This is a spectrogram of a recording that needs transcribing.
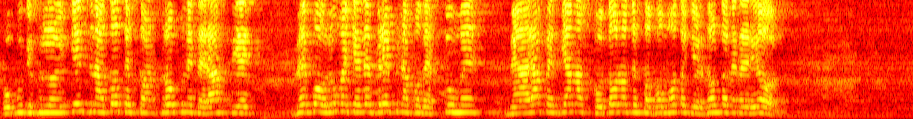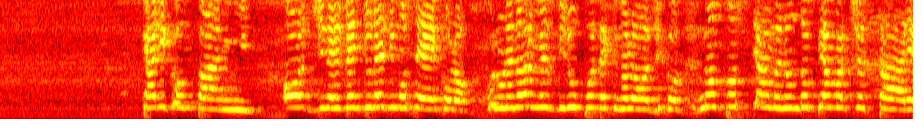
όπου οι τεχνολογικές δυνατότητες του ανθρώπου είναι τεράστιες, δεν μπορούμε και δεν πρέπει να αποδεχτούμε νεαρά παιδιά να σκοτώνονται στο βωμό των κερδών των εταιριών. Cari compagni, oggi nel XXI secolo, con un enorme sviluppo tecnologico, non possiamo e non dobbiamo accettare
